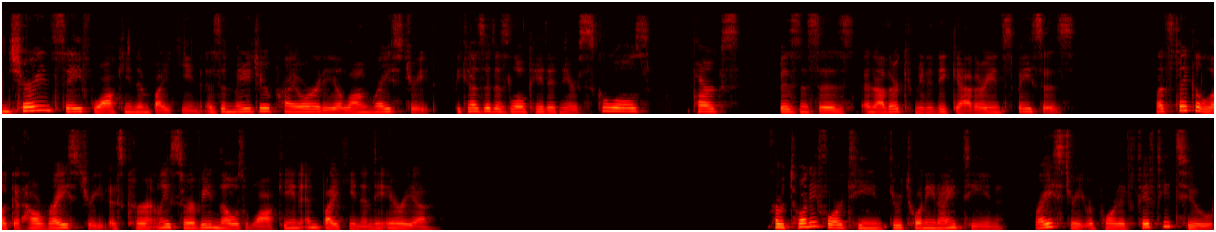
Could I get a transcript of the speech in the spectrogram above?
Ensuring safe walking and biking is a major priority along Rice Street because it is located near schools, parks, businesses, and other community gathering spaces. Let's take a look at how Rice Street is currently serving those walking and biking in the area. From 2014 through 2019, Rice Street reported 52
